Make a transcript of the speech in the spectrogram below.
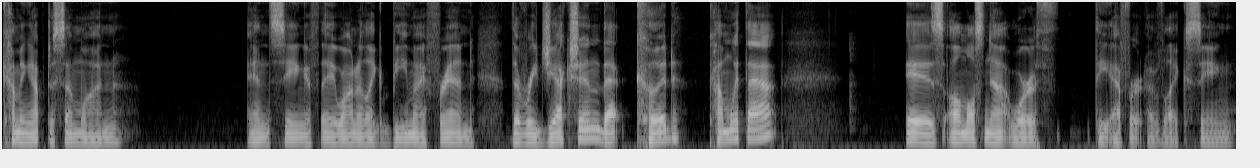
coming up to someone and seeing if they want to, like, be my friend, the rejection that could come with that is almost not worth the effort of, like, seeing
